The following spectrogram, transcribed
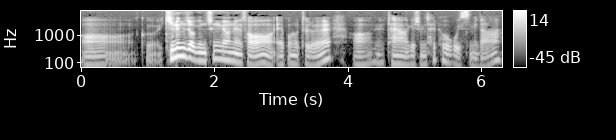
어, 그 기능적인 측면에서 에버노트를 어, 다양하게 좀 살펴보고 있습니다.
